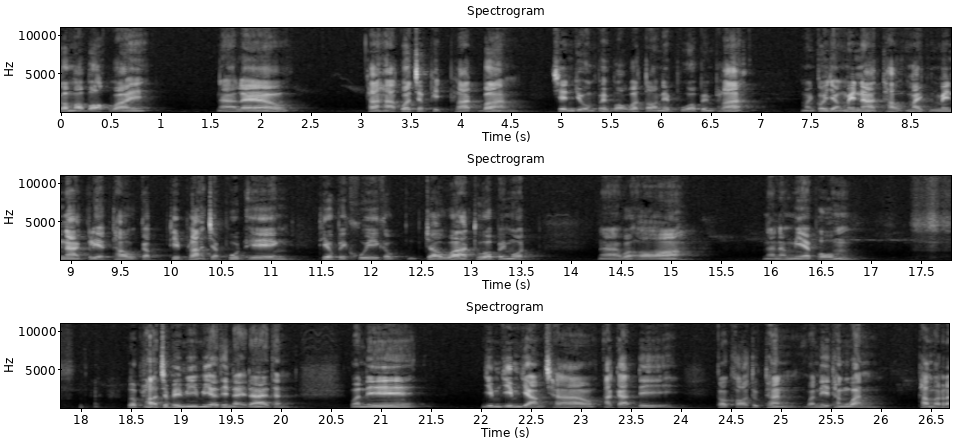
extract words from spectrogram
ก็มาบอกไว้นะแล้วถ้าหากว่าจะผิดพลาดบ้าง เช่นโยมไปบอกว่าตอนนี้ผัวเป็นพระ มันก็ยังไม่น่าเท่าไม่ไม่น่าเกลียดเท่ากับที่พระจะพูดเอง เที่ยวไปคุยกับเจ้าวาดทั่วไปหมดนะว่าอ๋อนั่นน่ะเมียผม แล้วพระจะไปมีเมียที่ไหนได้ท่านวันนี้ยิ้มยิ้มยามเช้าอากาศดี ก็ขอทุกท่านวันนี้ทั้งวัน ทำอะไร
